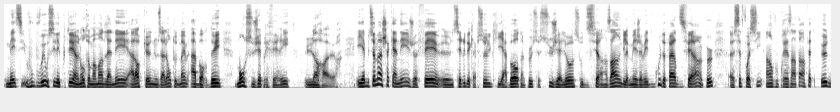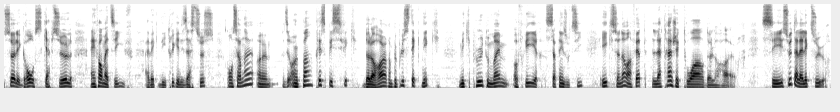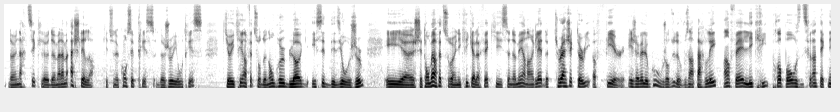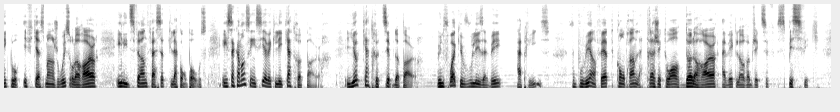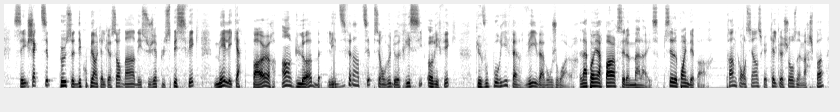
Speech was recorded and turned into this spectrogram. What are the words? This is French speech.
Mais si, vous pouvez aussi l'écouter à un autre moment de l'année, alors que nous allons tout de même aborder mon sujet préféré, l'horreur. Et habituellement, chaque année, je fais une série de capsules qui abordent un peu ce sujet-là sous différents angles, mais j'avais le goût de faire différent un peu euh, cette fois-ci en vous présentant en fait une seule et grosse capsule informative avec des trucs et des astuces concernant un, un pan très spécifique de l'horreur, un peu plus technique, mais qui peut tout de même offrir certains outils et qui se nomme en fait la trajectoire de l'horreur. C'est suite à la lecture d'un article de Mme Ashley Law, qui est une conceptrice de jeux et autrice, qui a écrit en fait sur de nombreux blogs et sites dédiés aux jeux. Et euh, j'ai tombé en fait sur un écrit qu'elle a fait qui se nommait en anglais The Trajectory of Fear. Et j'avais le goût aujourd'hui de vous en parler. En fait, l'écrit propose différentes techniques pour efficacement jouer sur l'horreur et les différentes facettes qui la composent. Et ça commence ainsi avec les quatre peurs. Il y a quatre types de peurs. Une fois que vous les avez apprises, vous pouvez en fait comprendre la trajectoire de l'horreur avec leur objectif spécifique. C'est chaque type peut se découper en quelque sorte dans des sujets plus spécifiques, mais les quatre peurs englobent les différents types, si on veut, de récits horrifiques que vous pourriez faire vivre à vos joueurs. La première peur, c'est le malaise. C'est le point de départ. Prendre conscience que quelque chose ne marche pas,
